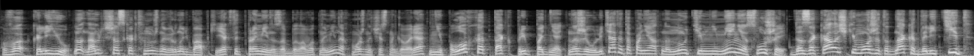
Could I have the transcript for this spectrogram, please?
в колею. Но нам сейчас как-то нужно вернуть бабки. Я, кстати, про мины забыл. А вот на минах можно, честно говоря, неплохо так приподнять. Ножи улетят, это понятно. Но, тем не менее, слушай, до закалочки может, однако, долетит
